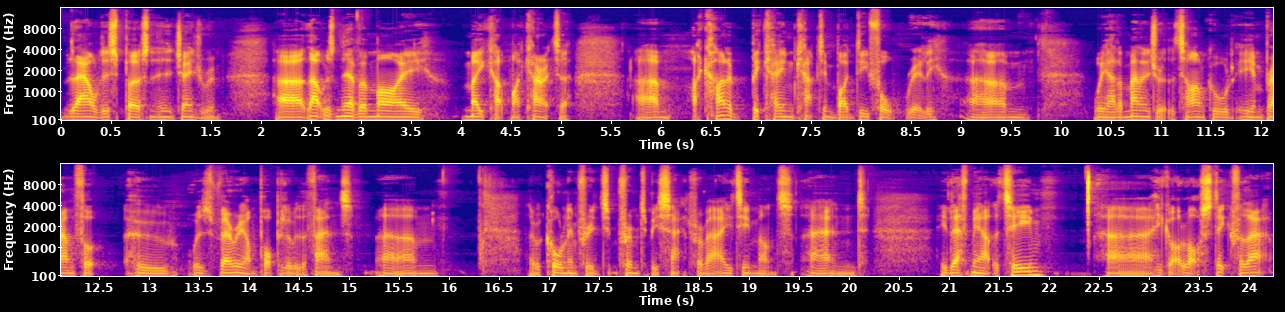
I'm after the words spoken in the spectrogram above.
loudest person in the change room. Uh, that was never my makeup, my character. Um, I kind of became captain by default, really. Um, we had a manager at the time called Ian Branfoot who was very unpopular with the fans. Um, they were calling him for, for him to be sacked for about 18 months, and he left me out the team. Uh, he got a lot of stick for that.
